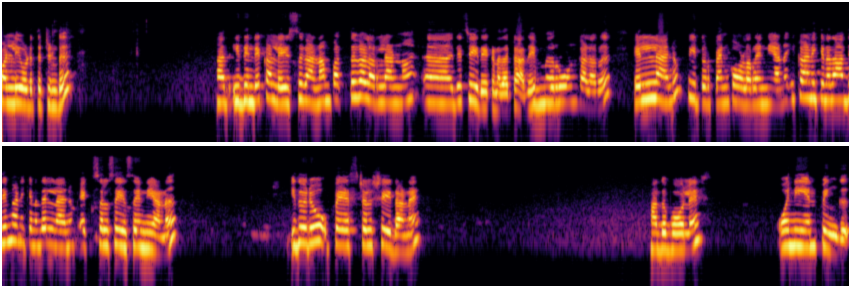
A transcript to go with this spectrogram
വള്ളി കൊടുത്തിട്ടുണ്ട്. ഇതിന്റെ കളേഴ്സ് കാണാം. പത്ത് കളറിലാണ് ഇത് ചെയ്തേക്കണത് കേട്ടോ. അതെ മെറൂൺ കളറ് എല്ലാനും പീറ്റർ പാൻ കോളർ തന്നെയാണ്. ഈ കാണിക്കുന്നത് ആദ്യം കാണിക്കുന്നത് എല്ലാനും എക്സൽ സൈസ് തന്നെയാണ്. ഇതൊരു പേസ്റ്റൽ ഷെയ്ഡാണ് അതുപോലെ onion pink.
